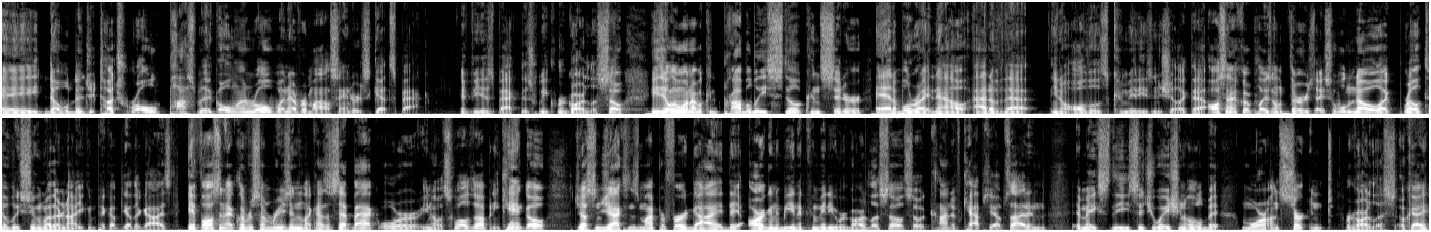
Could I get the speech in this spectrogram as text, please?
a double digit touch role, possibly a goal line role whenever Miles Sanders gets back if he is back this week, regardless. So he's the only one I could probably still consider addable right now out of that you know all those committees and shit like that. Austin Ekeler plays on Thursday, so we'll know like relatively soon whether or not you can pick up the other guys. If Austin Ekeler for some reason like has a setback or you know swells up and he can't go, Justin Jackson's my preferred guy. They are going to be in a committee regardless, though, so it kind of caps the upside and it makes the situation a little bit more uncertain regardless. Okay,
